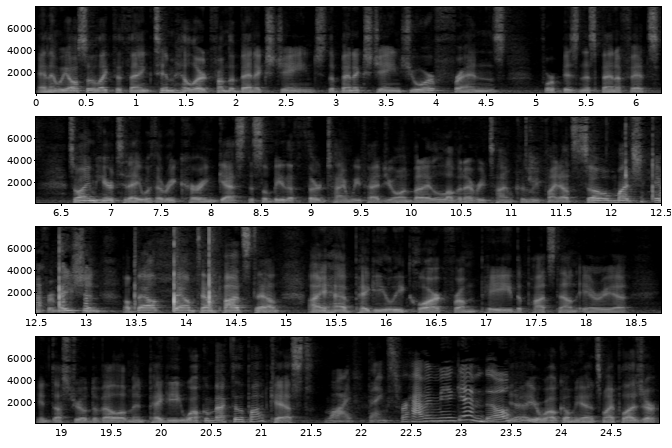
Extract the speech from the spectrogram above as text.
And then we also like to thank Tim Hillard from the Ben Exchange. The Ben Exchange, your friends for business benefits. So I'm here today with a recurring guest. This will be the third time we've had you on, but I love it every time because we find out so much information about downtown Pottstown. I have Peggy Lee Clark from PAID, the Pottstown Area Industrial Development. Peggy, welcome back to the podcast. Why, thanks for having me again, Bill. Yeah, you're welcome. Yeah, it's my pleasure.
